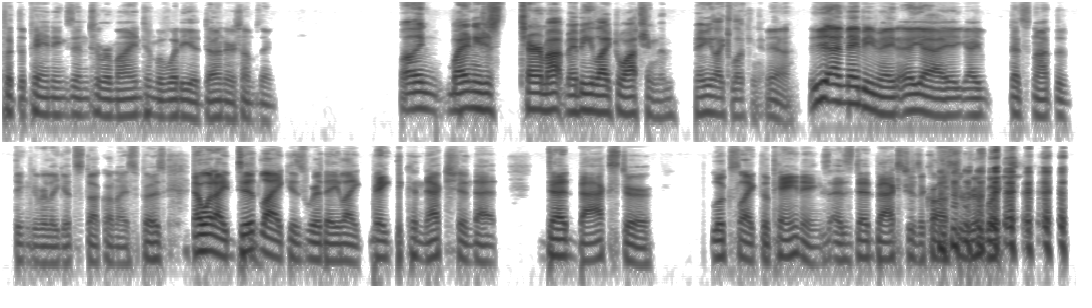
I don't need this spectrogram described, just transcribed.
put the paintings in to remind him of what he had done or something. Well, then why didn't he just tear them up? Maybe he liked watching them. Maybe he liked looking at them. Yeah, yeah, maybe he made. Uh, yeah, I, I, that's not the thing to really get stuck on, I suppose. Now, what I did like is where they like make the connection that Dead Baxter looks like the paintings as Dead Baxter's across the room.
